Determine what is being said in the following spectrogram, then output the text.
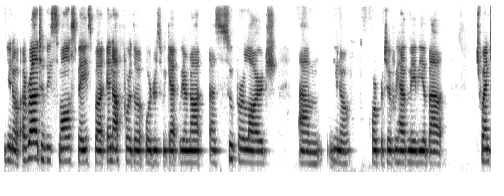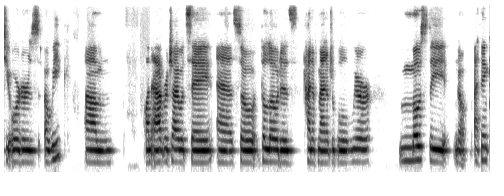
you know, a relatively small space, but enough for the orders we get. We are not a super large, um, you know, corporative. We have maybe about 20 orders a week. Um, on average, I would say. Uh, so the load is kind of manageable. We're mostly, no, I think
